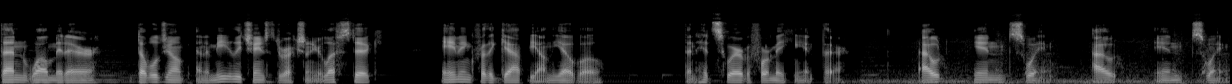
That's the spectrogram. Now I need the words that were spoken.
Then, while midair, double jump and immediately change the direction on your left stick, aiming for the gap beyond the elbow. Then hit square before making it there. Out, in, swing. Out, in, swing.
